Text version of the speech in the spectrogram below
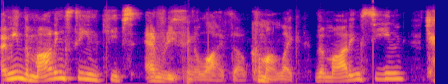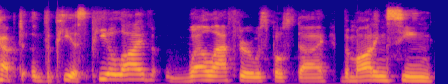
I mean, the modding scene keeps everything alive, though. Come on, like the modding scene kept the PSP alive well after it was supposed to die. The modding scene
